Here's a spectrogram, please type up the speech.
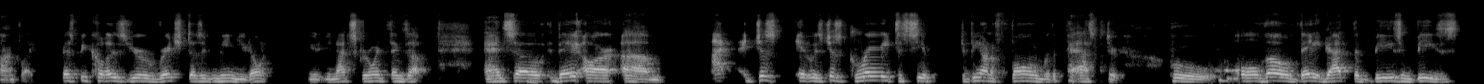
enclave. Just because you're rich doesn't mean you don't you're not screwing things up. And so they are. Um, I just it was just great to see to be on a phone with a pastor who, although they got the B's and B's,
